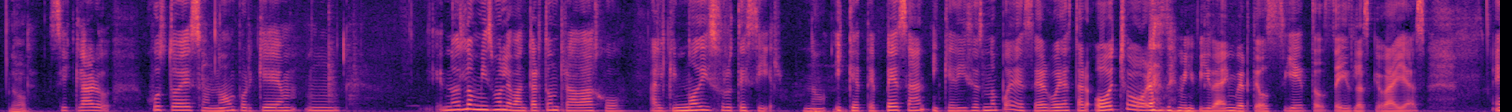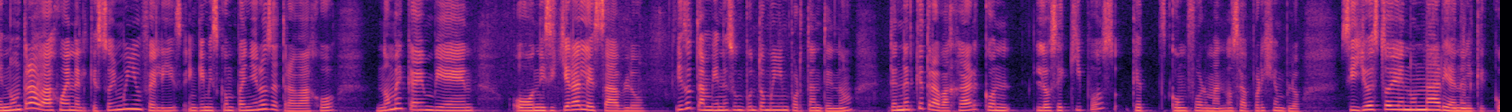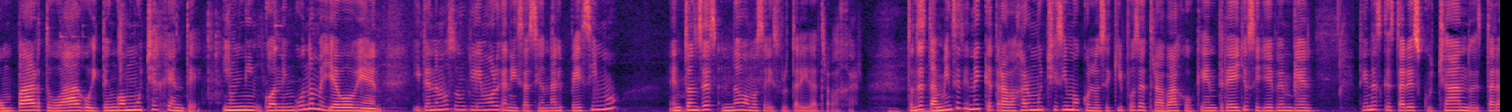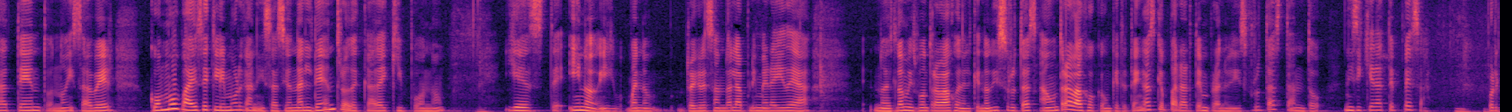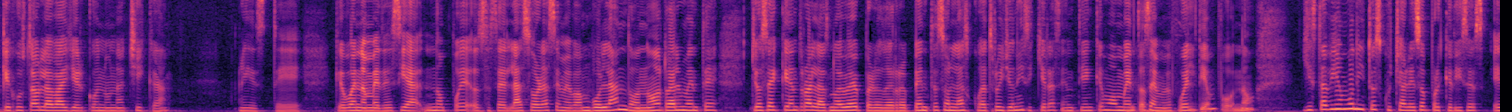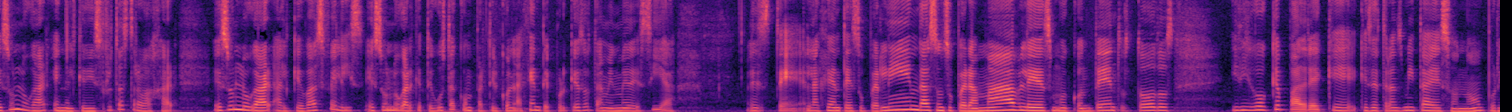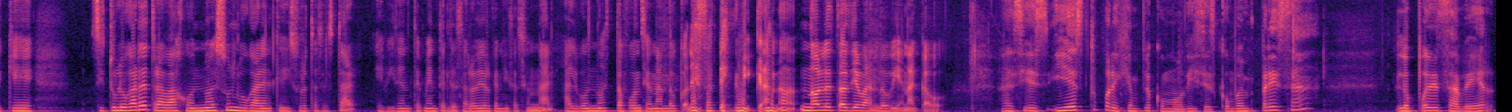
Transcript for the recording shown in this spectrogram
¿no? Sí, claro, justo eso, ¿no? Porque mm, no es lo mismo levantarte un trabajo al que no disfrutes ir, ¿no? Y que te pesan y que dices, no puede ser, voy a estar ocho horas de mi vida, invertir o siete o seis las que vayas, en un trabajo en el que soy muy infeliz, en que mis compañeros de trabajo no me caen bien o ni siquiera les hablo. Y eso también es un punto muy importante, ¿no? Tener que trabajar con los equipos que conforman. O sea, por ejemplo, si yo estoy en un área en el que comparto, hago y tengo a mucha gente y con ninguno me llevo bien y tenemos un clima organizacional pésimo, entonces no vamos a disfrutar ir a trabajar. Entonces también se tiene que trabajar muchísimo con los equipos de trabajo, que entre ellos se lleven bien. Tienes que estar escuchando, estar atento, ¿no? Y saber cómo va ese clima organizacional dentro de cada equipo, ¿no? Y este, y no, y bueno, regresando a la primera idea, no es lo mismo un trabajo en el que no disfrutas a un trabajo que aunque te tengas que parar temprano y disfrutas tanto, ni siquiera te pesa. Porque justo hablaba ayer con una chica este, que bueno, me decía, no puede, o sea, las horas se me van volando, ¿no? Realmente yo sé que entro a las nueve, pero de repente son las cuatro y yo ni siquiera sentí en qué momento se me fue el tiempo, ¿no? Y está bien bonito escuchar eso porque dices, es un lugar en el que disfrutas trabajar, es un lugar al que vas feliz, es un lugar que te gusta compartir con la gente, porque eso también me decía, este, la gente es súper linda, son súper amables, muy contentos todos. Y digo, qué padre que, que se transmita eso, ¿no? Porque si tu lugar de trabajo no es un lugar en el que disfrutas estar, evidentemente el desarrollo organizacional, algo no está funcionando con esa técnica, ¿no? No lo estás llevando bien a cabo. Así es. Y esto, por ejemplo, como dices, como empresa, lo puedes saber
